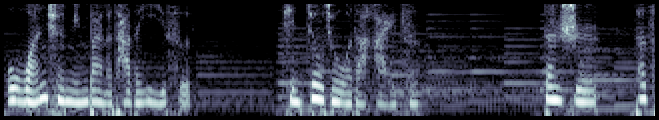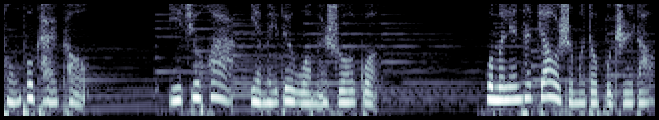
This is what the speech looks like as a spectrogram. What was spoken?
我完全明白了他的意思。请救救我的孩子。但是他从不开口，一句话也没对我们说过，我们连他叫什么都不知道。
